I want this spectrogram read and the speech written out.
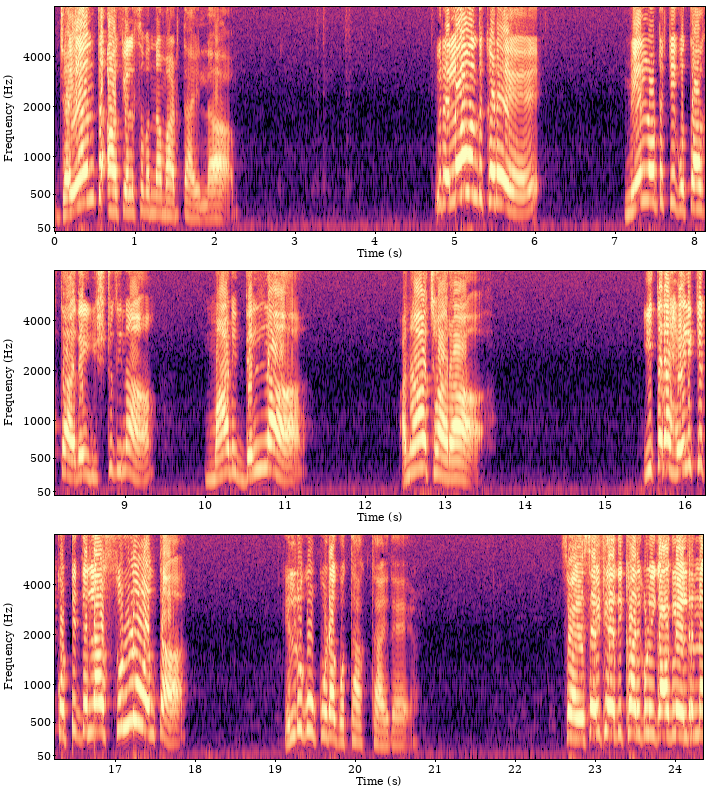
ಜಯಂತ್ ಆ ಕೆಲಸವನ್ನ ಮಾಡ್ತಾ ಇಲ್ಲ. ಇವರೆಲ್ಲ ಒಂದು ಕಡೆ ಮೇಲ್ನೋಟಕ್ಕೆ ಗೊತ್ತಾಗ್ತಾ ಇದೆ, ಇಷ್ಟು ದಿನ ಮಾಡಿದ್ದೆಲ್ಲ ಅನಾಚಾರ. ಈ ತರ ಹೇಳಿಕೆ ಕೊಟ್ಟಿದ್ದೆಲ್ಲ ಸುಳ್ಳು ಅಂತ ಎಲ್ರಿಗೂ ಕೂಡ ಗೊತ್ತಾಗ್ತಾ ಇದೆ. ಸೊ ಎಸ್ ಐ ಟಿ ಅಧಿಕಾರಿಗಳು ಈಗಾಗಲೇ ಎಲ್ಲರನ್ನ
